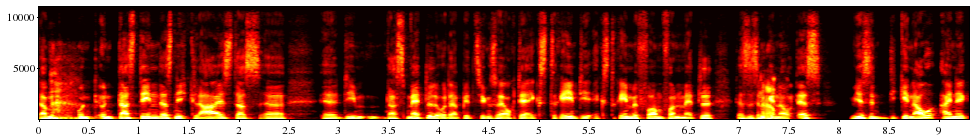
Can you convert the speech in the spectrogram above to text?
Und, und dass denen das nicht klar ist, dass äh, äh, die, das Metal oder beziehungsweise auch der extrem, die extreme Form von Metal, das ist ja. genau das. Wir sind die, genau eine,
